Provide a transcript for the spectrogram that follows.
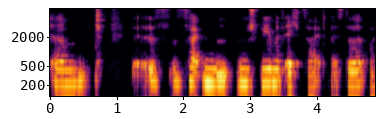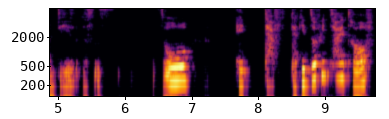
Ähm, es ist halt ein, ein, Spiel mit Echtzeit, weißt du? Und die, das ist so, ey, da, geht so viel Zeit drauf.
